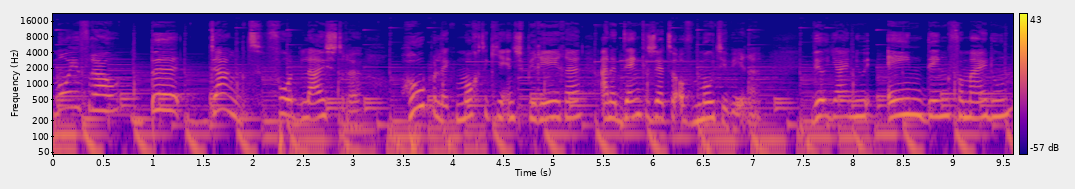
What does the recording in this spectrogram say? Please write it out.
Mooie vrouw, bedankt voor het luisteren. Hopelijk mocht ik je inspireren, aan het denken zetten of motiveren. Wil jij nu één ding voor mij doen?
